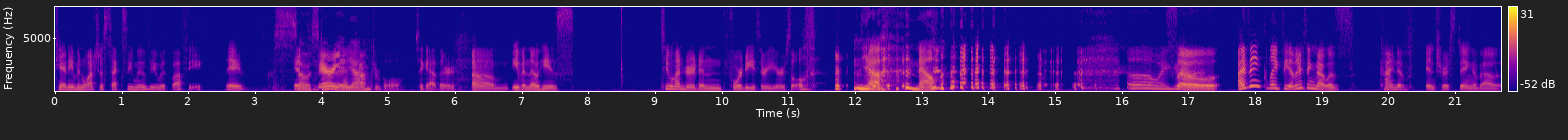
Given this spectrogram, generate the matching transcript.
can't even watch a sexy movie with Buffy. They So get very stupid, yeah. uncomfortable together. Um, even though he's two hundred and forty three years old. Yeah. now. oh my god. So I think like the other thing that was kind of interesting about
